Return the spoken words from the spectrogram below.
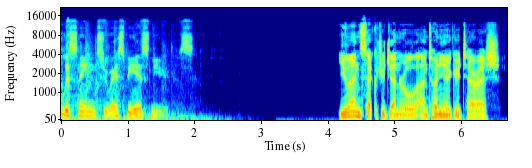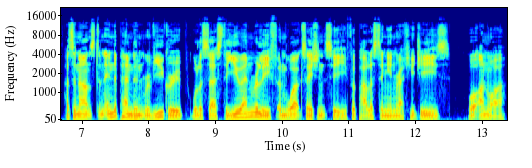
listening to SBS News. UN Secretary General Antonio Guterres has announced an independent review group will assess the UN Relief and Works Agency for Palestinian Refugees, or UNRWA.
